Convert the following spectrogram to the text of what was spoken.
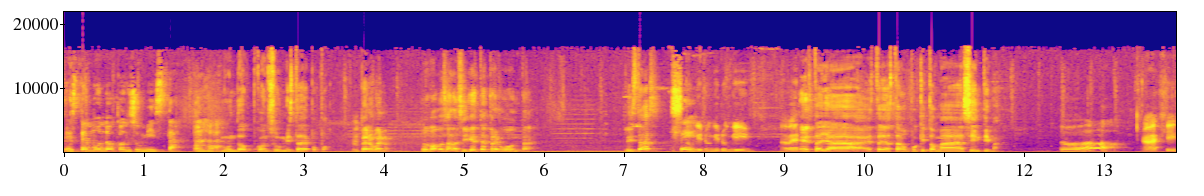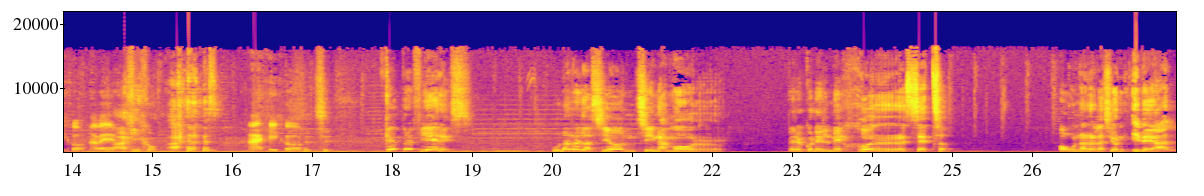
Este mundo consumista. Ajá. Mundo consumista de popó. Pero bueno, nos vamos a la siguiente pregunta. ¿Listas? Sí. A ver. Esta ya, esta ya está un poquito más íntima. Oh. Ah, hijo. A ver. Ah, hijo. Ah, hijo. Sí. ¿Qué prefieres? ¿Una relación sin amor, pero con el mejor sexo? ¿O una relación ideal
